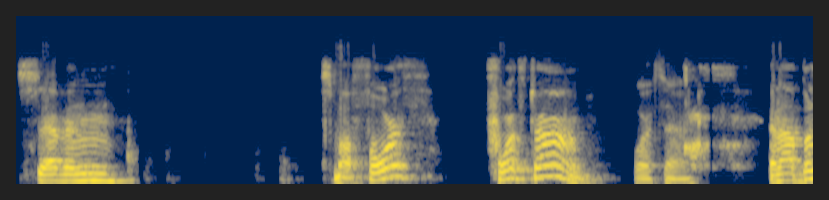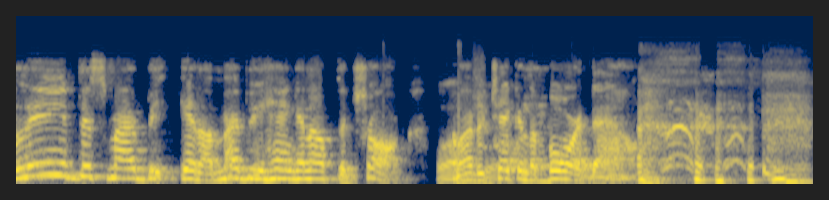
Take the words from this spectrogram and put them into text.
seven it's my fourth, fourth term. Fourth term. And I believe this might be it. I might be hanging up the chalk. Well, I might sure. be taking the board down.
